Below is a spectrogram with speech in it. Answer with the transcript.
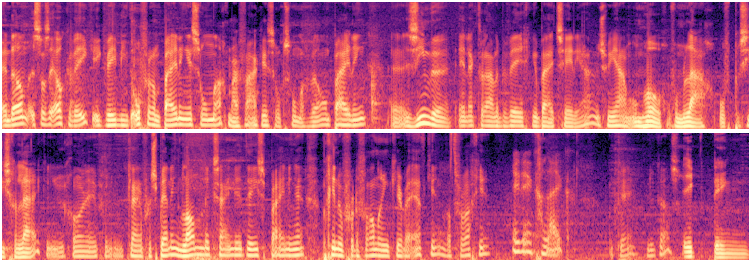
En dan, zoals elke week, ik weet niet of er een peiling is zondag, maar vaak is er op zondag wel een peiling. eh, zien we electorale bewegingen bij het CDA? Dus ja, omhoog of omlaag of precies gelijk. Nu Gewoon even een kleine voorspelling. Landelijk zijn dit deze peilingen. Beginnen we voor de verandering een keer bij Edkin. Wat verwacht je? Ik denk gelijk. Oké, Lucas? Ik denk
